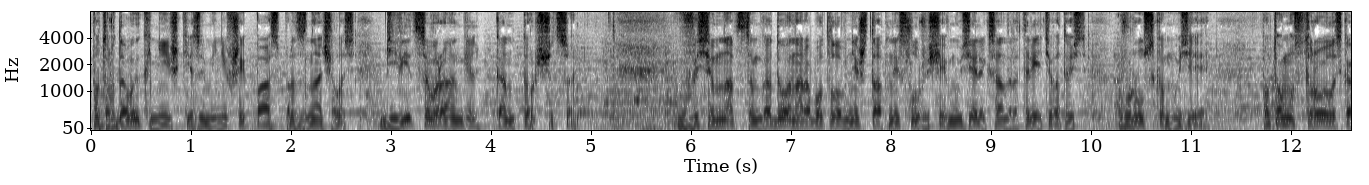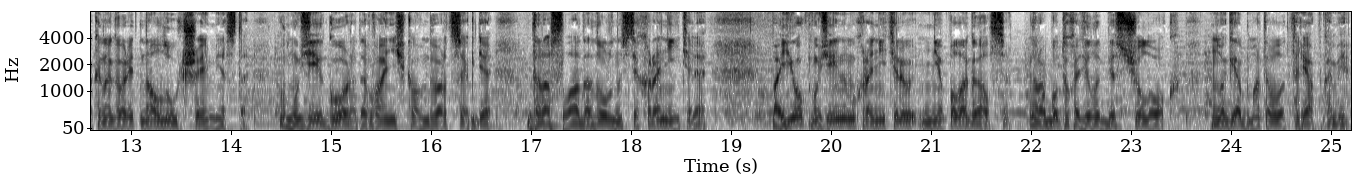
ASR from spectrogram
По трудовой книжке, заменившей паспорт, значилось «Девица Врангель, конторщица». В 18 году она работала внештатной служащей в музее Александра Третьего, то есть в Русском музее. Потом устроилась, как она говорит, на лучшее место – в музее города в Ванечковом дворце, где доросла до должности хранителя. Паек музейному хранителю не полагался. На работу ходила без чулок, ноги обматывала тряпками.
